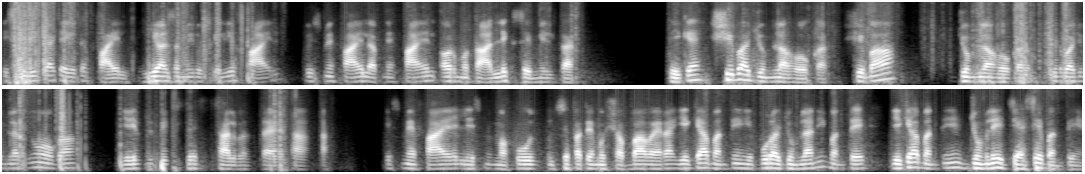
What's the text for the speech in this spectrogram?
اس کے لیے کیا چاہیے ہوتا ہے فائل یا ضمیر اس کے لیے فائل، تو اس میں فائل اپنے فائل اور متعلق سے مل کر۔ ٹھیک ہے، شبہ جملہ ہو کر، شبہ جملہ ہو کر۔ شبہ جملہ کیوں ہوگا؟ یہ بھی پچھلے سال بتایا تھا۔ اس میں فائل، اس میں مفول صفت مشبہ وغیرہ، یہ کیا بنتے ہیں؟ یہ پورا جملہ نہیں بنتے، یہ کیا بنتے ہیں؟ جملے جیسے بنتے ہیں۔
